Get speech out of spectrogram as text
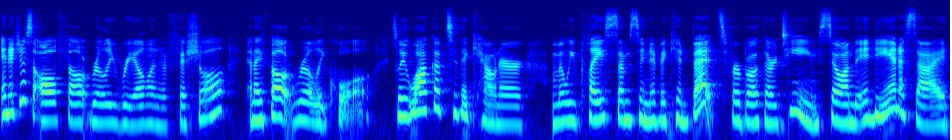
and it just all felt really real and official, and I felt really cool. So we walk up to the counter um, and we place some significant bets for both our teams. So on the Indiana side,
